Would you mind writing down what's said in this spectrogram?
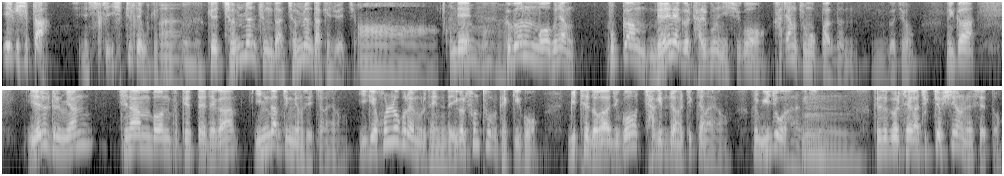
이렇게 쉽다. 실제 17대 국회에서. 네. 그래서 전면 중단, 전면 다 개조했죠. 어. 근데 그거는 뭐, 예. 그거는 뭐 그냥 국감 내내 그걸 달구는 이슈고 가장 주목받은 거죠. 그러니까 예를 들면 지난번 국회 때 제가 인감증명서 있잖아요. 이게 홀로그램으로 돼 있는데 이걸 손톱을 베끼고 밑에 넣어가지고 자기 도장을 찍잖아요. 그럼 위조가 가능했어요. 음. 그래서 그걸 제가 직접 시연을 했어요 또.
